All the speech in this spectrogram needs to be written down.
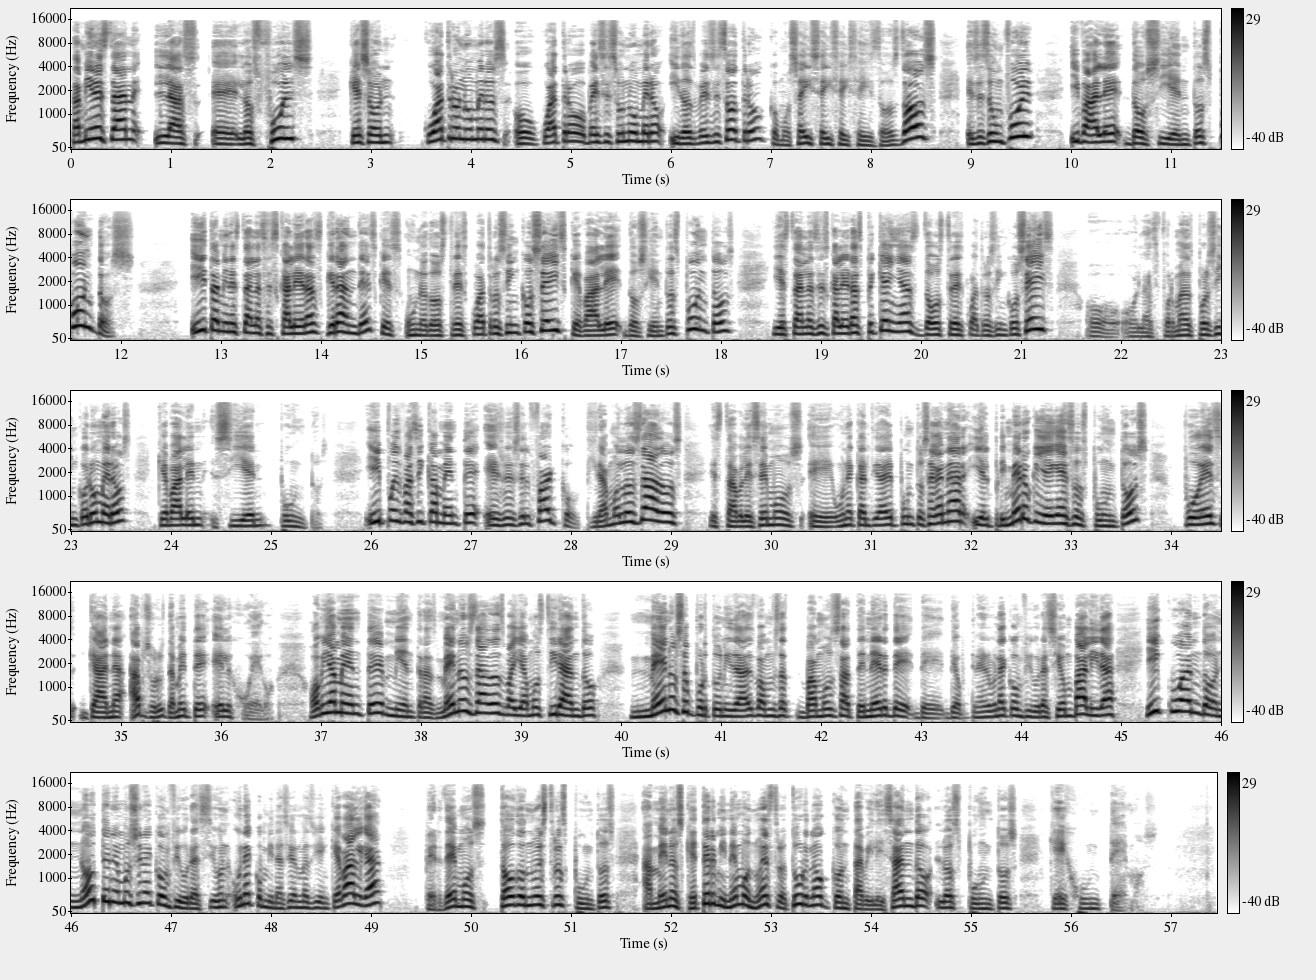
También están eh, los fulls, que son cuatro números o cuatro veces un número y dos veces otro, como 666622. Ese es un full y vale 200 puntos. Y también están las escaleras grandes, que es 1, 2, 3, 4, 5, 6, que vale 200 puntos. Y están las escaleras pequeñas, 2, 3, 4, 5, 6, o, o las formadas por 5 números, que valen 100 puntos. Y pues básicamente eso es el Farco. Tiramos los dados, establecemos eh, una cantidad de puntos a ganar y el primero que llegue a esos puntos pues gana absolutamente el juego. Obviamente, mientras menos dados vayamos tirando, menos oportunidades vamos a, vamos a tener de, de, obtener una configuración válida. Y cuando no tenemos una configuración, una combinación más bien que valga, perdemos todos nuestros puntos a menos que terminemos nuestro turno contabilizando los puntos que juntemos.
